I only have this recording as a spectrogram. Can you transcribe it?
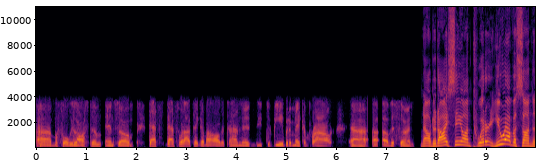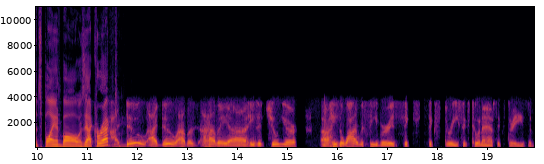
uh, before we lost him, and so that's that's what I think about all the time to to be able to make him proud uh, of his son. Now, did I see on Twitter you have a son that's playing ball? Is that correct? I do, I do. I have a I have a uh, he's a junior. Uh, he's a wide receiver. He's six six three, six two and a half, six three. He's a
